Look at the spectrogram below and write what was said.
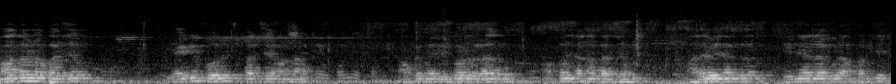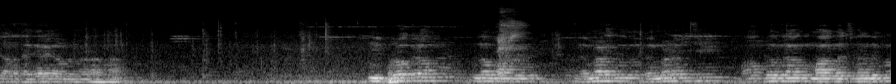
మాతో పరిచయం ఎయిటీ ఫోర్ నుంచి పరిచయం అన్న. అప్పుడు మేము రికార్డు కాదు అప్పటి నుంచి అన్న పరిచయం. అదేవిధంగా సీనియర్లకు కూడా అప్పటి నుంచి చాలా దగ్గరగా ఉన్నాడు అన్న. ఈ ప్రోగ్రాంలో మాకు వెంబడకు వెమ్మడ నుంచి మా ప్రోగ్రాంకు మాకు వచ్చినందుకు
